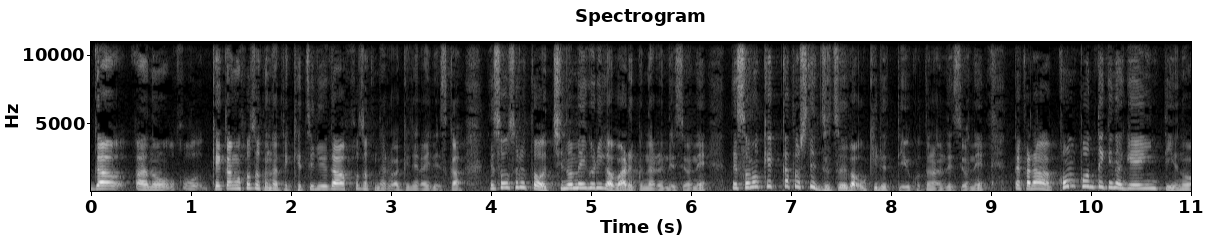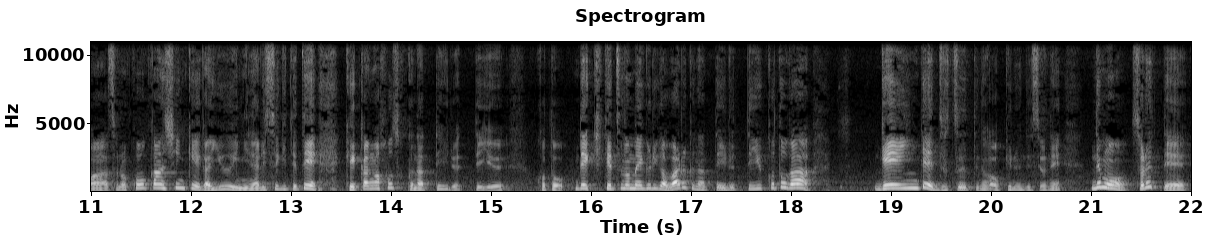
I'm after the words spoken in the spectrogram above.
があの血管が細くなって血流が細くなるわけじゃないですか。でそうすると血の巡りが悪くなるんですよね。でその結果として頭痛が起きるっていうことなんですよね。だから根本的な原因っていうのはその交感神経が優位になりすぎてて血管が細くなっているっていうこと。で気血の巡りが悪くなっているっていうことが原因で頭痛っていうのが起きるんですよね。でもそれって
